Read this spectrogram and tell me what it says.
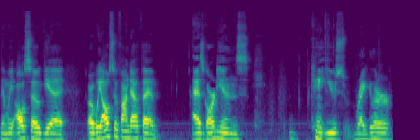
Then we also get, or we also find out that Asgardians can't use regular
